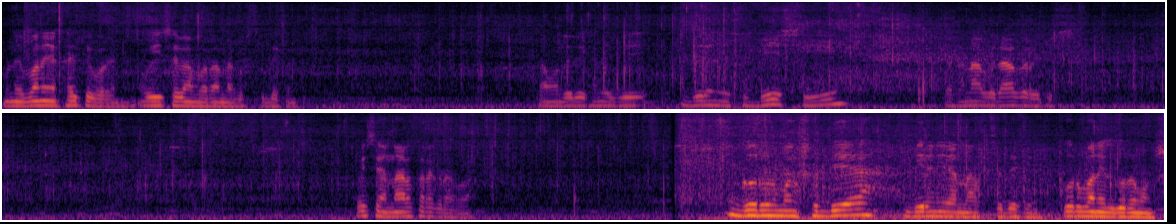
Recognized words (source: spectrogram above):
মানে বানিয়ে খাইতে পারেন। ওই হিসাবে আমরা রান্না করছি, দেখেন। আমাদের এখানে যে বিরিয়ানি আছে বেশি এখন আবার আদারে বেশি হয়েছে নাড়াচাড়া করা গরুর মাংস দিয়ে বিরিয়ানি রান্না হচ্ছে, দেখেন, কোরবানির গরুর মাংস।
